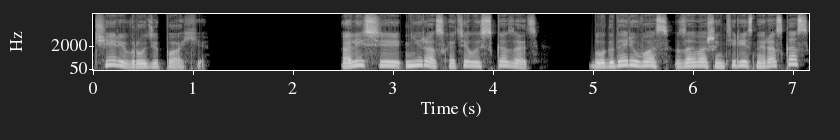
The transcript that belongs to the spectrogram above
черри вроде пахи. Алисе не раз хотелось сказать «Благодарю вас за ваш интересный рассказ»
